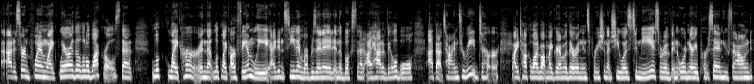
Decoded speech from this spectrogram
at a certain point, I'm like, where are the little black girls that look like her and that look like our family? I didn't see them represented in the books that I had available at that time to read to her. I talk a lot about my grandmother and the inspiration that she was to me, sort of an ordinary person who found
